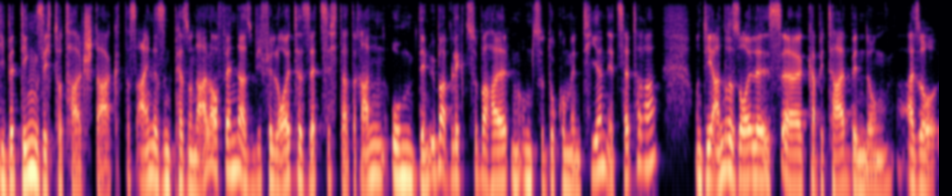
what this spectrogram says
die bedingen sich total stark. Das eine sind Personalaufwände, also wie viele Leute setze ich da dran, um den Überblick zu behalten, um zu dokumentieren etc. Und die andere Säule ist äh, Kapitalbindung. Also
